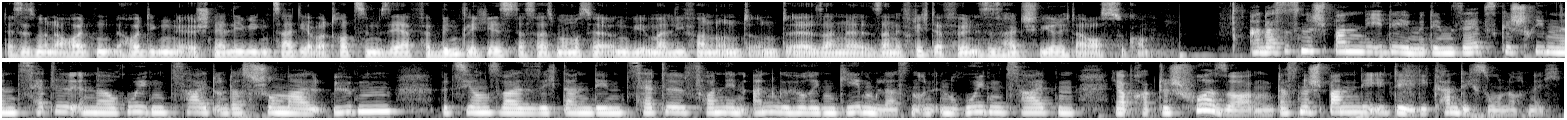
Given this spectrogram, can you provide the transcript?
Das ist nur in der heutigen äh, schnelllebigen Zeit, die aber trotzdem sehr verbindlich ist. Das heißt, man muss ja irgendwie immer liefern und, und äh, seine, seine Pflicht erfüllen. Es ist halt schwierig, da rauszukommen. Ah, das ist eine spannende Idee mit dem selbstgeschriebenen Zettel in der ruhigen Zeit und das schon mal üben, beziehungsweise sich dann den Zettel von den Angehörigen geben lassen und in ruhigen Zeiten ja praktisch vorsorgen. Das ist eine spannende Idee, die kannte ich so noch nicht.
